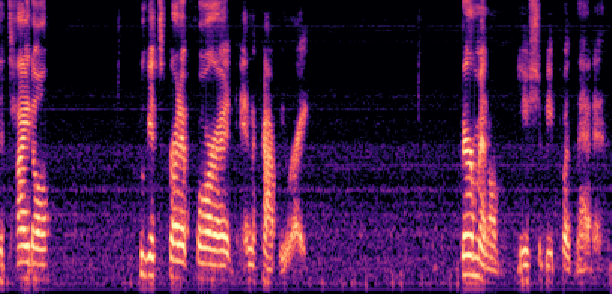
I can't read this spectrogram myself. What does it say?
the title, who gets credit for it, and the copyright. Bare minimum, you should be putting that in.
